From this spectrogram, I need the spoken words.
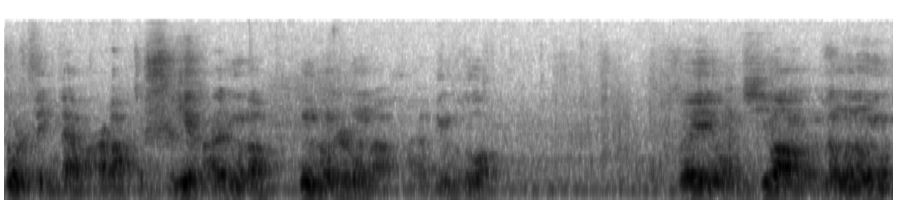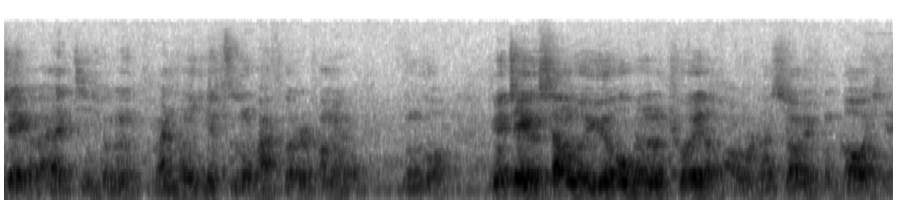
都是自己在玩吧，就实际把它用到工程之中的好像并不多。所以我们希望能不能用这个来进行完成一些自动化测试方面的工作，因为这个相对于 OpenQA 的好处，它效率更高一些，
